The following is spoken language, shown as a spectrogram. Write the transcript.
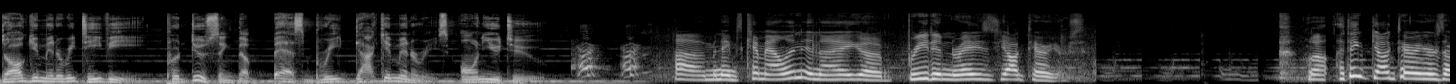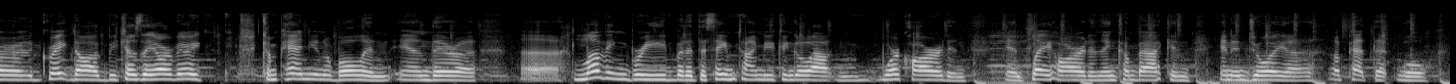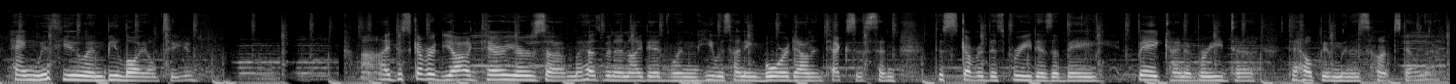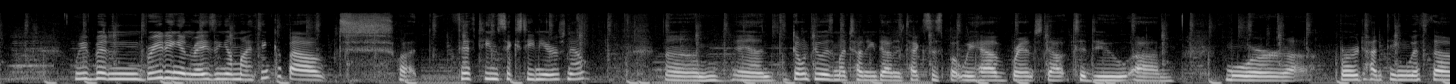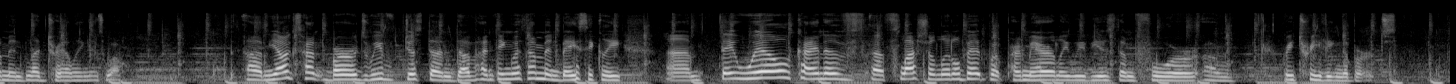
Dogumentary TV, producing the best breed documentaries on YouTube. Uh, my name's Kim Allen and I uh, breed and raise Jagd Terriers. Well, I think Jagd Terriers are a great dog because they are very companionable and, and they're a, a, loving breed, but at the same time you can go out and work hard and, and play hard and then come back and, and enjoy a, a pet that will hang with you and be loyal to you. I discovered Jagd Terriers, uh, my husband and I did, when he was hunting boar down in Texas and discovered this breed as a bay, bay kind of breed to, to help him in his hunts down there. We've been breeding and raising them, I think about, what, 15, 16 years now. Um, and don't do as much hunting down in Texas, but we have branched out to do um, more uh, bird hunting with them and blood trailing as well. Um, Jagds hunt birds. We've just done dove hunting with them and basically um, they will kind of uh, flush a little bit, but primarily we've used them for um, retrieving the birds.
